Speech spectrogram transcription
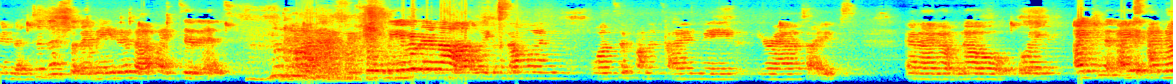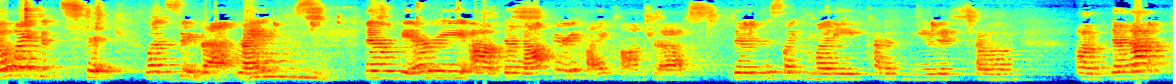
invented this, that I made it up. I didn't. um, believe it or not, like someone once upon a time made uranotypes, and I don't know. Like I can, I I know why it didn't stick. Let's say that, right? They're very, um, they're not very high contrast. They're this like muddy, kind of muted tone. Um, they're not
